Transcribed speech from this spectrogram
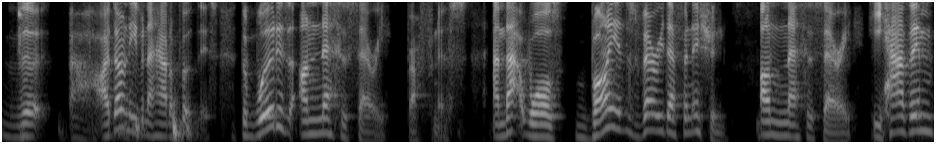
the I don't even know how to put this. The word is unnecessary roughness, and that was by its very definition unnecessary. He had him.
